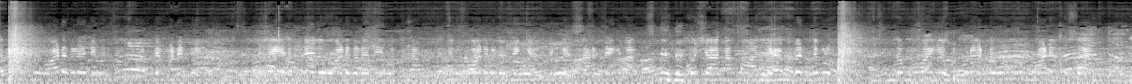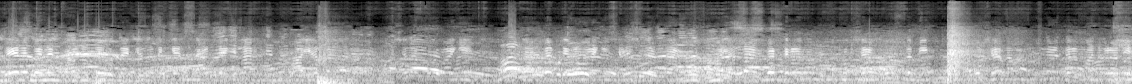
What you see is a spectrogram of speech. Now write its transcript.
ಹದಿನೈದು ವಾರ್ಡ್ಗಳಲ್ಲಿ ಇವತ್ತು ಸ್ಪರ್ಧೆ ಮಾಡಿದ್ವಿ ಬಹುಶಃ ಈ ಹದಿನೈದು ವಾರ್ಡ್ಗಳಲ್ಲಿ ಇವತ್ತು ನಾವು ಮುಂದಿನ ವಾರ್ಡ್ಗಳಲ್ಲಿ ಗೆಲ್ಲಲಿಕ್ಕೆ ಸಾಧ್ಯ ಆಗಿಲ್ಲ ಬಹುಶಃ ನಮ್ಮ ಅಲ್ಲಿ ಅಭ್ಯರ್ಥಿಗಳು ಉತ್ತಮವಾಗಿ ಹೋರಾಟವನ್ನು ಮಾಡಿದ್ರು ಸರ್ ಬೇರೆ ಬೇರೆ ಕಾರಣದಿಂದ ಗೆಲ್ಲಲಿಕ್ಕೆ ಸಾಧ್ಯ ಆಗಿಲ್ಲ ಆ ಎಲ್ಲ ಪಕ್ಷದ ಪರವಾಗಿ ಅಭ್ಯರ್ಥಿಗಳಾಗಿ ಸೆಳೆಸಿದಂತ ಆ ಎಲ್ಲ ಅಭ್ಯರ್ಥಿಗಳನ್ನು ನಮ್ಮ ಪಕ್ಷ ಬಹುಶಃ ನಮ್ಮ ಮುಂದಿನ ತಲೆಮಾರುಗಳಲ್ಲಿ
